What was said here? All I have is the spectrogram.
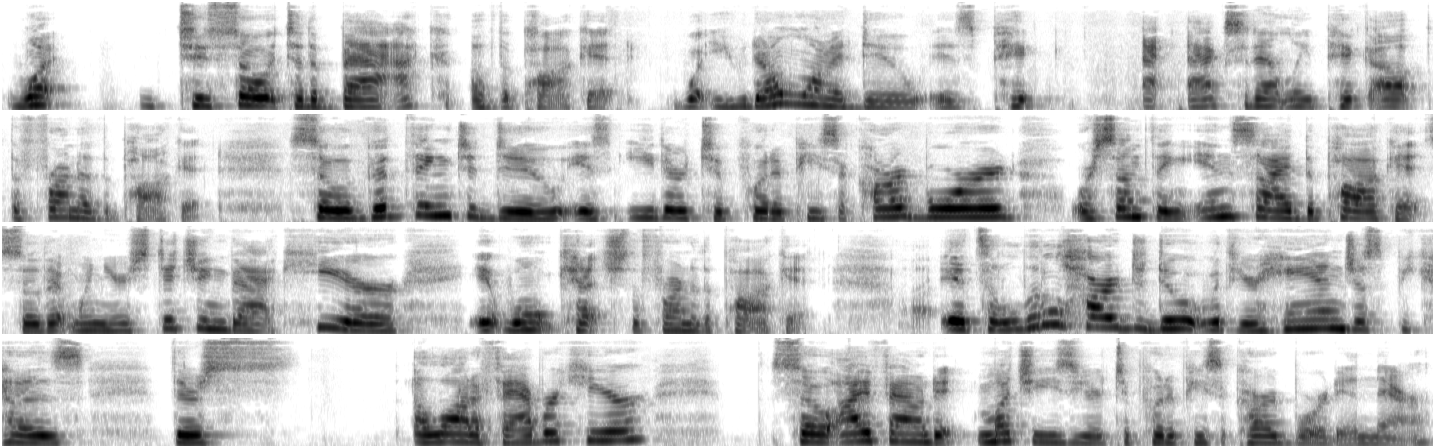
what to sew it to the back of the pocket. What you don't want to do is pick accidentally pick up the front of the pocket. So a good thing to do is either to put a piece of cardboard or something inside the pocket so that when you're stitching back here, it won't catch the front of the pocket. It's a little hard to do it with your hand just because there's a lot of fabric here. So I found it much easier to put a piece of cardboard in there.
